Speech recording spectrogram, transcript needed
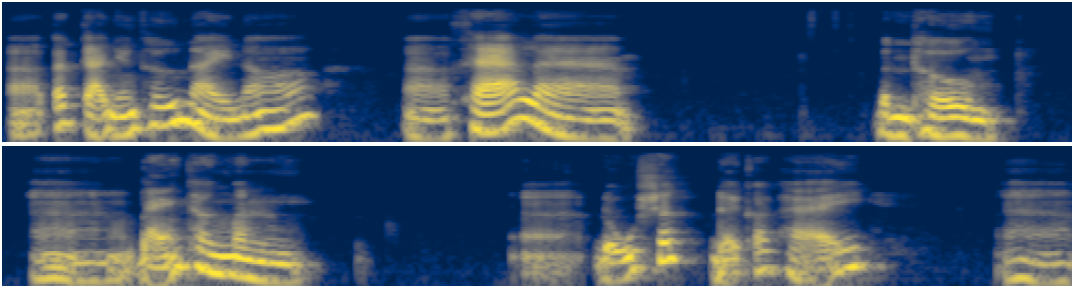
à, tất cả những thứ này nó, à, khá là bình thường. À, bản thân mình, à, đủ sức để có thể, à,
